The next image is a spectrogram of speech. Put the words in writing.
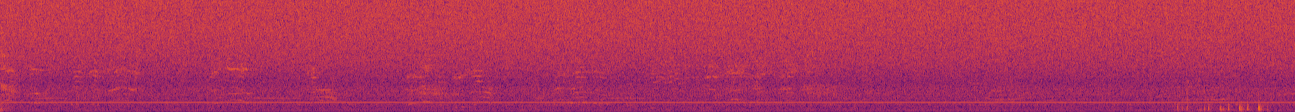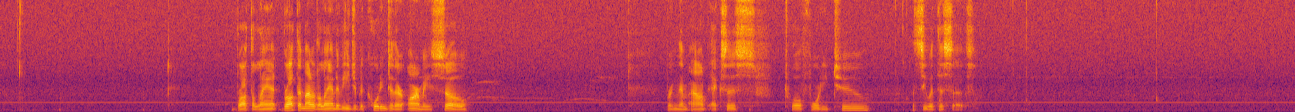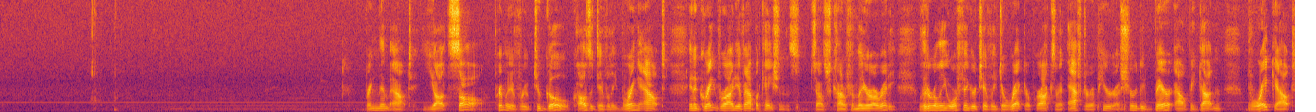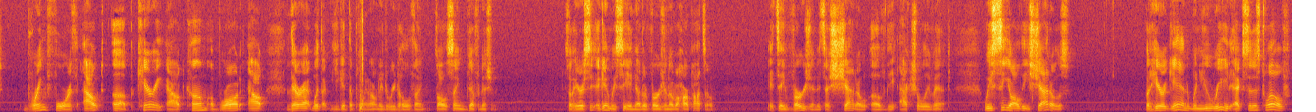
Brought the land brought them out of the land of Egypt according to their armies. So bring them out. Exodus 12:42. Let's see what this says. Bring them out. Yatsal, primitive root, to go, causatively, bring out in a great variety of applications. Sounds kind of familiar already. Literally or figuratively, direct or proximate, after, appear, assuredly, bear out, begotten, break out, bring forth, out, up, carry out, come abroad, out, thereat with. You get the point. I don't need to read the whole thing. It's all the same definition. So here again, we see another version of a harpazo. It's a version, it's a shadow of the actual event. We see all these shadows, but here again, when you read Exodus 12,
